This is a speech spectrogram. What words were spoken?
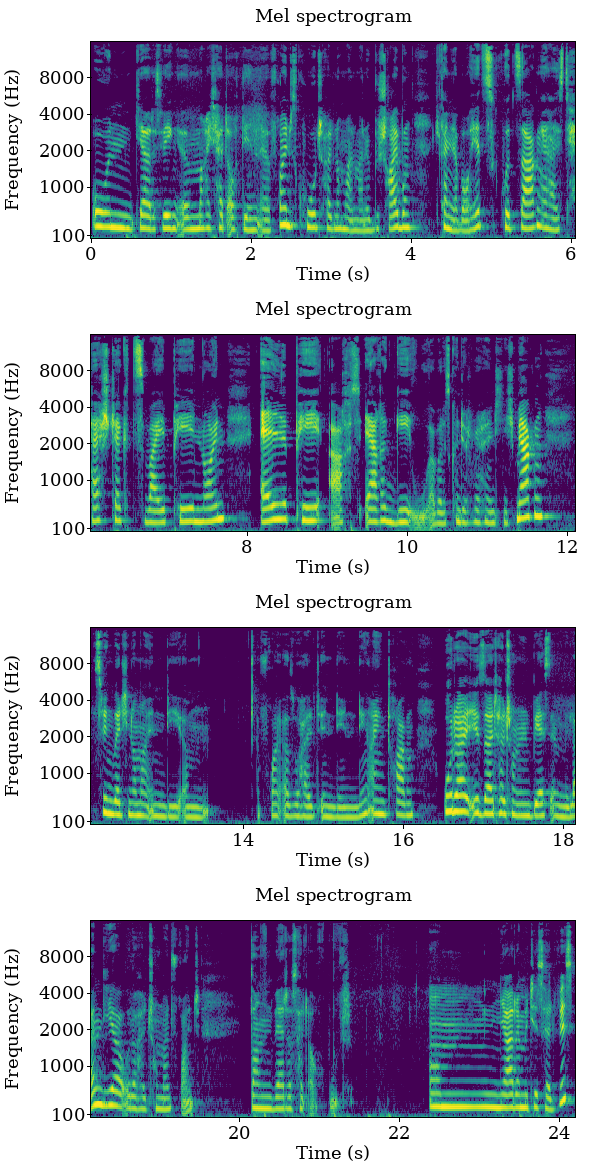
Und ja, deswegen äh, mache ich halt auch den äh, Freundescode halt nochmal in meine Beschreibung. Ich kann ihn aber auch jetzt kurz sagen. Er heißt Hashtag 2P9LP8RGU. Aber das könnt ihr wahrscheinlich nicht merken. Deswegen werde ich nochmal in die, ähm, also halt in den Ding eintragen. Oder ihr seid halt schon in BSM Melandia oder halt schon mein Freund. Dann wäre das halt auch gut. Um, ähm, ja, damit ihr es halt wisst,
